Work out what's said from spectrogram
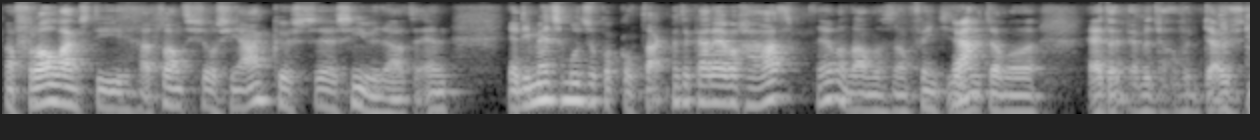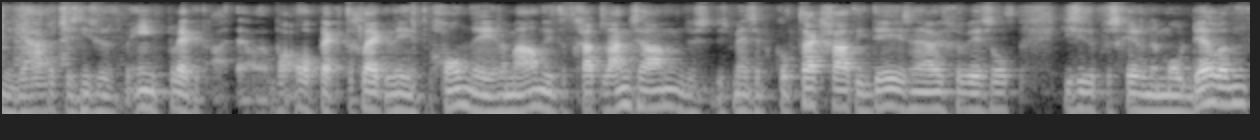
Maar vooral langs die Atlantische Oceaankust uh, zien we dat. En ja, die mensen moeten dus ook al contact met elkaar hebben gehad. Hè, want anders dan vind je ja. dat niet allemaal... Hè, dat hebben we het over duizenden jaren. Het is niet zo dat op één plek, op alle plekken tegelijkertijd is begon. Nee, helemaal niet. Het gaat langzaam. Dus, dus mensen hebben contact gehad, ideeën zijn uitgewisseld. Je ziet ook verschillende modellen.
